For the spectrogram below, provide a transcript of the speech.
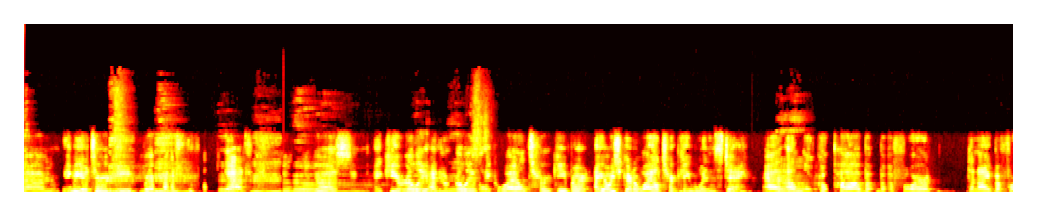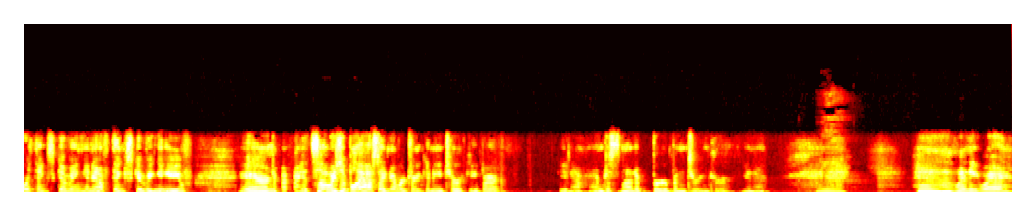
Um, maybe a turkey, but that. Oh Oh, gosh. I can't really, I don't really like wild turkey, but I always go to Wild Turkey Wednesday at Yeah. a local pub before the night before Thanksgiving, you know, Thanksgiving Eve. And it's always a blast. I never drink any turkey, but, you know, I'm just not a bourbon drinker, you know. yeah. anyway,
